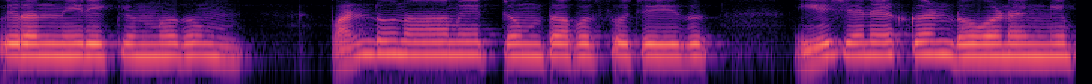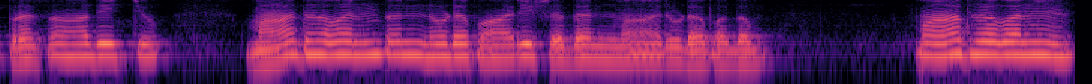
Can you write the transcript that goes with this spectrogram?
പിറന്നിരിക്കുന്നതും പണ്ടു നാം ഏറ്റവും തപസ്സു ചെയ്ത് ഈശനെ കണ്ടു വണങ്ങി പ്രസാദിച്ചു. മാധവൻ തന്നുടെ പാരിഷദന്മാരുടെ പദം. മാധവൻ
